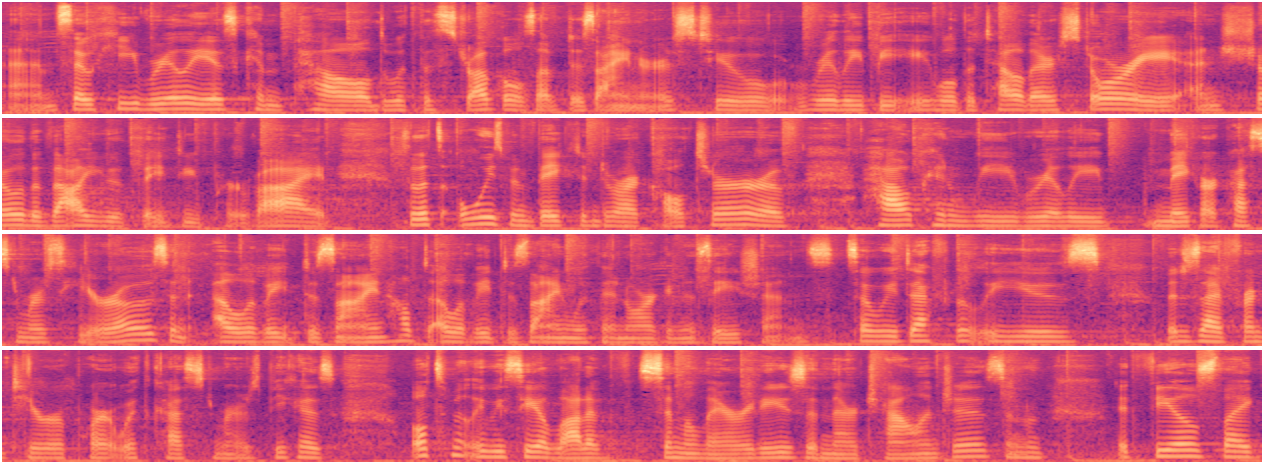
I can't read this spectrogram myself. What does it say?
Um, so he really is compelled with the struggles of designers to really be able to tell their story and show the value that they do provide. So that's always been baked into our culture of how can we really make our customers heroes and elevate design, help to elevate design within organizations. So we definitely use the Design Frontier report with customers because ultimately we see a lot of similarities in their challenges and it feels like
